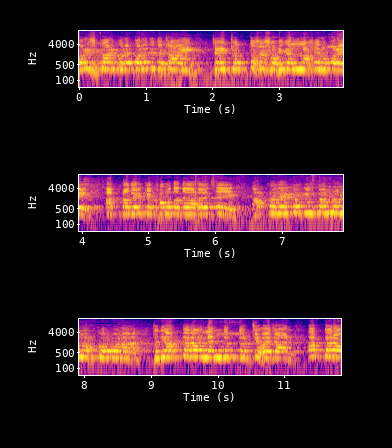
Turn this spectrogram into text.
পরিষ্কার করে বলে দিতে চাই যে চোদ্দশো শহীদের লাশের উপরে আপনাদেরকে ক্ষমতা দেওয়া হয়েছে। আপনাদেরকেও কিন্তু আমরা মাফ করব না। যদি আপনারাও লেন্দুত্তর্জি হয়ে যান, আপনারাও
